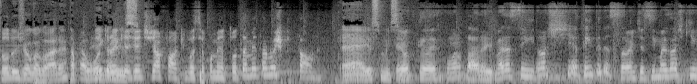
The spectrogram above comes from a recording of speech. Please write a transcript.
todo jogo agora tá É, o outro aí que a isso. gente já fala, que você comentou, também tá no hospital, né? É, isso me Tem ensina. outro que eu ia comentar aí. Mas assim, eu achei até interessante, assim, mas acho que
